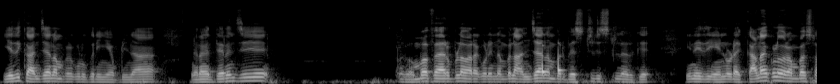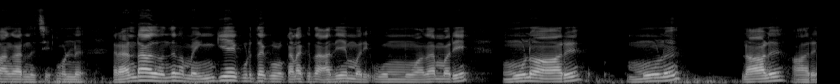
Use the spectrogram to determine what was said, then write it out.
எதுக்கு அஞ்சாம் நம்பர் கொடுக்குறீங்க அப்படின்னா எனக்கு தெரிஞ்சு ரொம்ப ஃபேர்ஃபுல்லாக வரக்கூடிய நம்பரில் அஞ்சாம் நம்பர் பெஸ்ட் லிஸ்ட்டில் இருக்குது இன்னும் இது என்னோட கணக்கில் ரொம்ப ஸ்ட்ராங்காக இருந்துச்சு. ஒன்று ரெண்டாவது வந்து நம்ம இங்கேயே கொடுத்த கு- கணக்கு தான். அதே மாதிரி அதே மாதிரி மூணு ஆறு மூணு நாலு ஆறு.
